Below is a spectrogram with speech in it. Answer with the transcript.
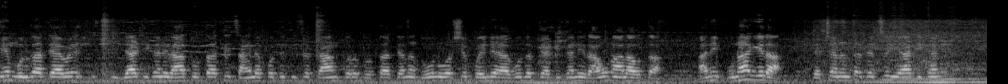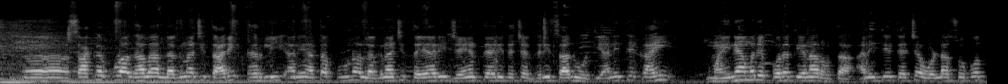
ते मुलगा त्यावेळेस ज्या ठिकाणी राहत होता ते चांगल्या पद्धतीचं काम करत होता. त्यानं दोन वर्ष पहिले अगोदर त्या ठिकाणी राहून आला होता आणि पुन्हा गेला. त्याच्यानंतर त्याचं या ठिकाणी साखरपुडा झाला लग्नाची तारीख ठरली आणि आता पूर्ण लग्नाची तयारी जयंत तयारी त्याच्या घरी चालू होती आणि ते काही महिन्यामध्ये परत येणार होता आणि ते त्याच्या वडिलासोबत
